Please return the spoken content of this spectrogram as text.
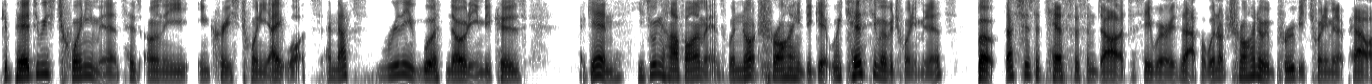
compared to his 20 minutes has only increased 28 watts. And that's really worth noting because again, he's doing half Ironmans. We're not trying to get, we test him over 20 minutes, but that's just a test for some data to see where he's at. But we're not trying to improve his 20 minute power.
